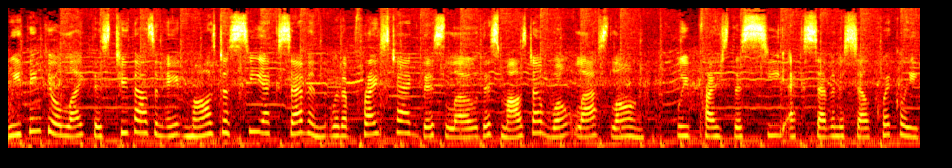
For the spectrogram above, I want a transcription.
We think you'll like this 2008 Mazda CX-7. With a price tag this low, this Mazda won't last long. We've priced this CX-7 to sell quickly.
